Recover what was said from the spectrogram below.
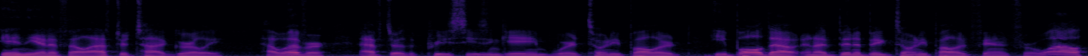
in the NFL after Todd Gurley. However, after the preseason game where Tony Pollard he balled out, and I've been a big Tony Pollard fan for a while.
